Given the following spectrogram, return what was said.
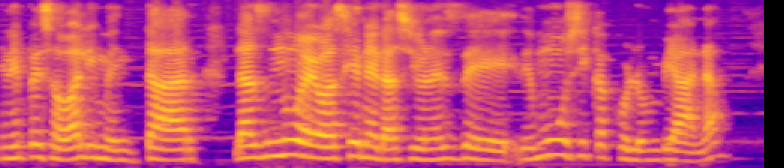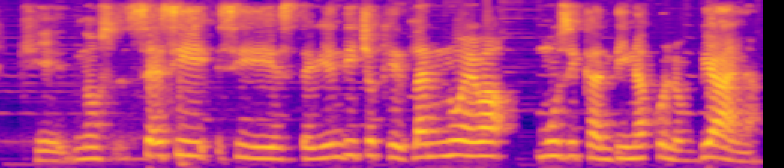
empezado a alimentar las nuevas generaciones de música colombiana, que no sé si, si esté bien dicho, que es la nueva música andina colombiana.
